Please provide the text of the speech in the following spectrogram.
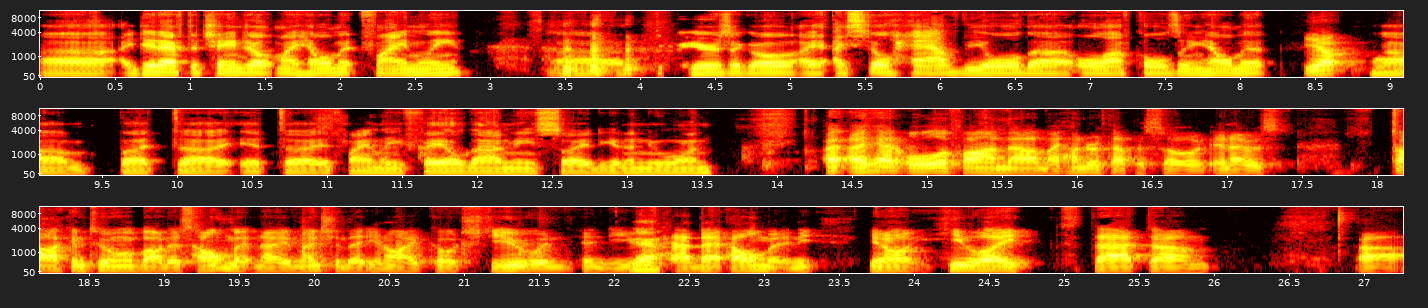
Uh, I did have to change out my helmet finally. Uh, years ago, I, I still have the old uh, Olaf Kolzig helmet. Yep. Um, but uh, it uh, it finally failed on me, so I had to get a new one. I, I had Olaf on uh, my hundredth episode, and I was talking to him about his helmet, and I had mentioned that you know I coached you, and and you yeah. had that helmet, and he, you know he liked that. Um, uh,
